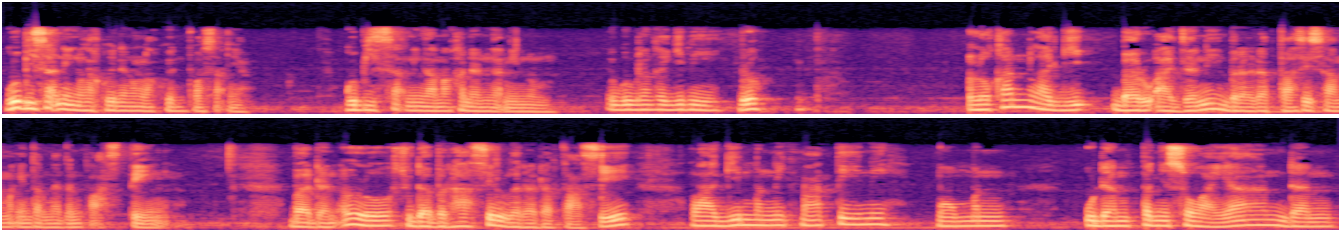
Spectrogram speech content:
gue bisa nih ngelakuin yang ngelakuin puasanya gue bisa nih nggak makan dan nggak minum gue bilang kayak gini bro lo kan lagi baru aja nih beradaptasi sama intermittent fasting. badan lo sudah berhasil beradaptasi, lagi menikmati nih momen udah penyesuaian dan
